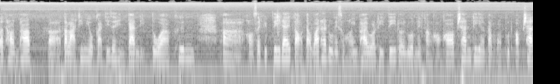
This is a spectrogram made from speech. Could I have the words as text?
สะท้อนภาพตลาดที่มีโอกาสที่จะเห็นการดิดตัวขึ้นอของ s a f e 50 ได้ต่อ แต่ว่าถ้าดูในส่วนของ implied volatility โดยรวมในฝั่งของ call option ที่ยังต่ำกว่า put option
